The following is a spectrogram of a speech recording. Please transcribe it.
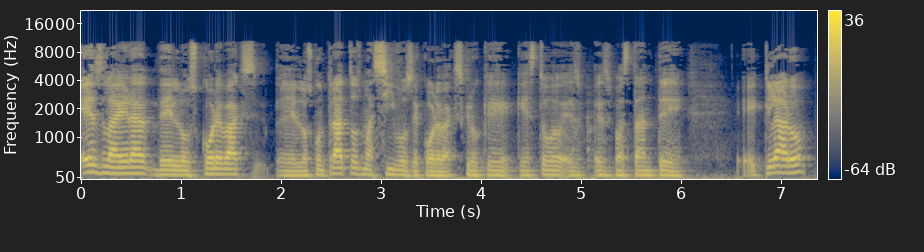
Es la era de los corebacks, eh, los contratos masivos de corebacks. Creo que, esto es, es bastante eh, claro,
